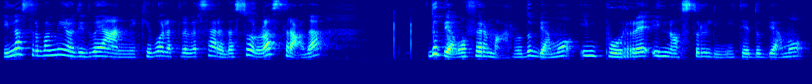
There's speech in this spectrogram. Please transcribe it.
Il nostro bambino di due anni che vuole attraversare da solo la strada, dobbiamo fermarlo, dobbiamo imporre il nostro limite, dobbiamo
